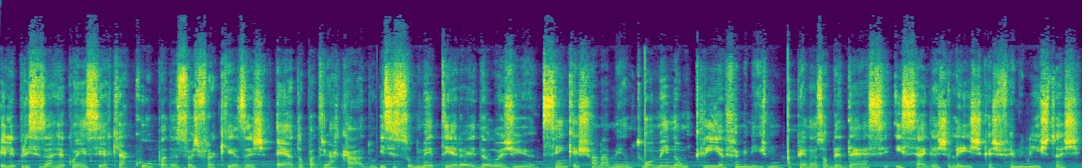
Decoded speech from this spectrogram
Ele precisa reconhecer que a culpa das suas fraquezas é do patriarcado e se submeter à ideologia, sem questionar questionamento. O homem não cria feminismo, apenas obedece e segue as leis que as feministas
